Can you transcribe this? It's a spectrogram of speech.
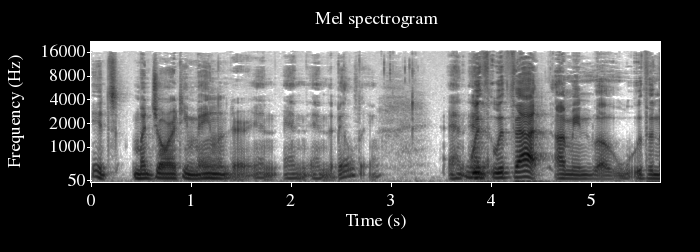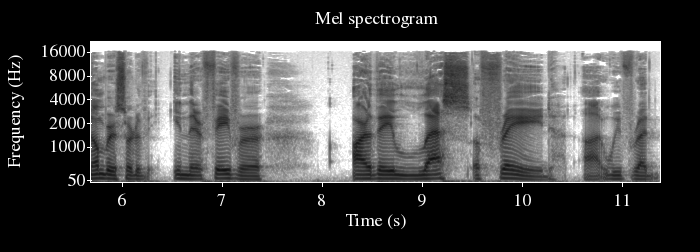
it's majority mainlander in in, in the building. And, with with that i mean uh, with the numbers sort of in their favor are they less afraid? Uh, we've read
